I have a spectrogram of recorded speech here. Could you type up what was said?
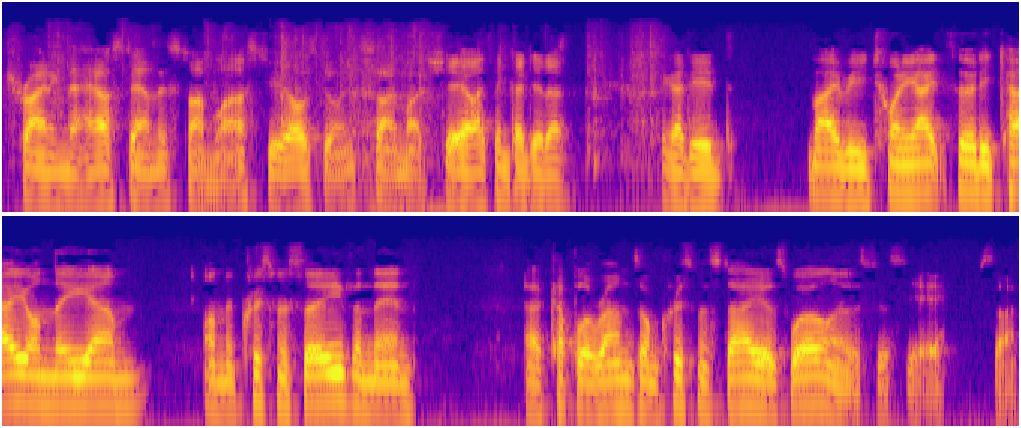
training the house down this time last year. I was doing so much. Yeah, I think I did a, I think I did maybe 28, 30 k on the um, on the Christmas Eve, and then a couple of runs on Christmas Day as well. And it was just yeah, so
